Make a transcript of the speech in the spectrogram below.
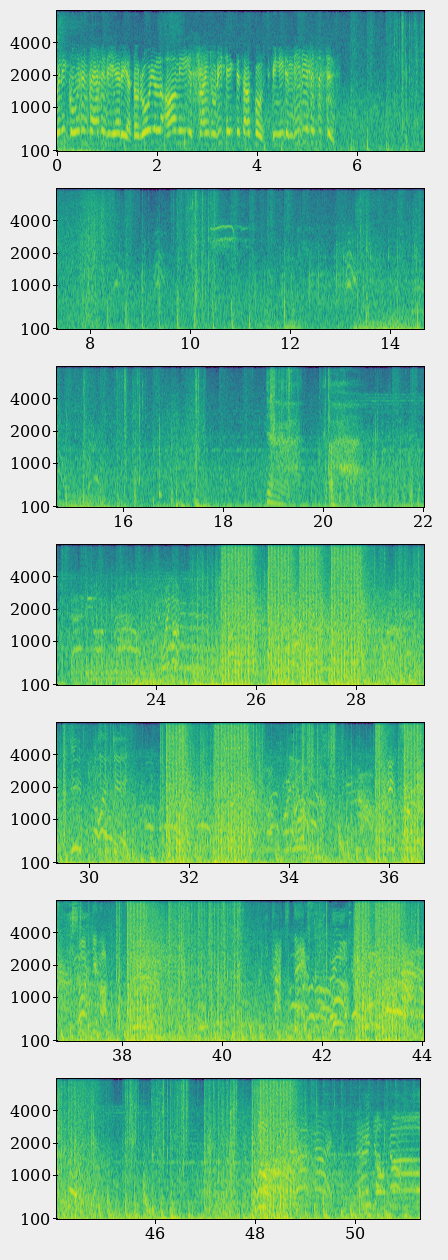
Any Golden path in the area. The Royal Army is trying to retake this outpost. We need immediate assistance. Yeah. Y'all go.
